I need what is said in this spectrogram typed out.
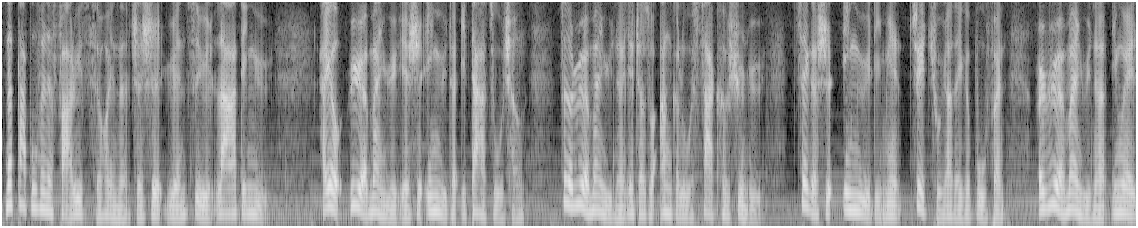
那大部分的法律词汇呢，则是源自于拉丁语，还有日耳曼语也是英语的一大组成。这个日耳曼语呢，又叫做盎格鲁撒克逊语，这个是英语里面最主要的一个部分。而日耳曼语呢，因为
